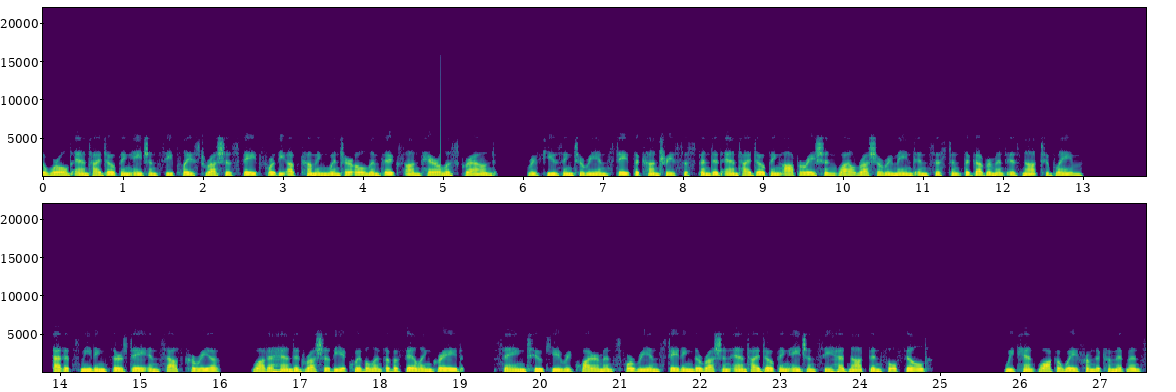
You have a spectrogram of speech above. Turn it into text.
the World Anti-Doping Agency placed Russia's fate for the upcoming Winter Olympics on perilous ground, refusing to reinstate the country's suspended anti-doping operation while Russia remained insistent the government is not to blame. At its meeting Thursday in South Korea, WADA handed Russia the equivalent of a failing grade, saying two key requirements for reinstating the Russian anti-doping agency had not been fulfilled. We can't walk away from the commitments,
